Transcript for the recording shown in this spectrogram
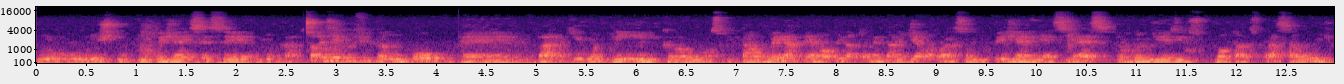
no, no estudo, no PGRCC, no caso. Só exemplificando um pouco, é, para que uma clínica ou um hospital venha a ter a obrigatoriedade de elaboração do PGRSS, que é de resíduos voltados para a saúde,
